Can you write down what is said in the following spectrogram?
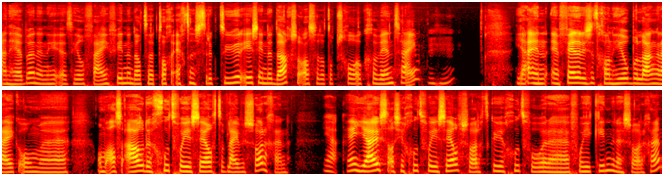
aan hebben. En he- het heel fijn vinden dat er toch echt een structuur is in de dag. Zoals ze dat op school ook gewend zijn. Mhm. Ja, en, en verder is het gewoon heel belangrijk om, eh, om als ouder goed voor jezelf te blijven zorgen. Ja. Hè, juist als je goed voor jezelf zorgt, kun je goed voor, eh, voor je kinderen zorgen.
